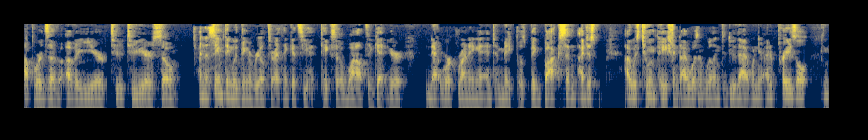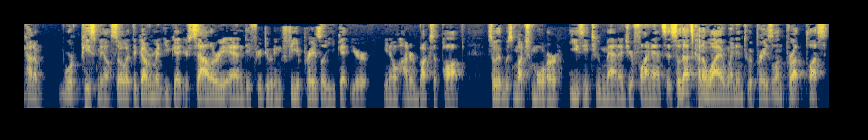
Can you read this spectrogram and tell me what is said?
upwards of, of a year to two years. So, and the same thing with being a realtor. I think it's, it takes a while to get your network running and to make those big bucks. And I just, I was too impatient. I wasn't willing to do that. When you're an appraisal, you can kind of work piecemeal. So at the government, you get your salary. And if you're doing fee appraisal, you get your, you know, hundred bucks a pop. So it was much more easy to manage your finances. So that's kind of why I went into appraisal. And plus,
